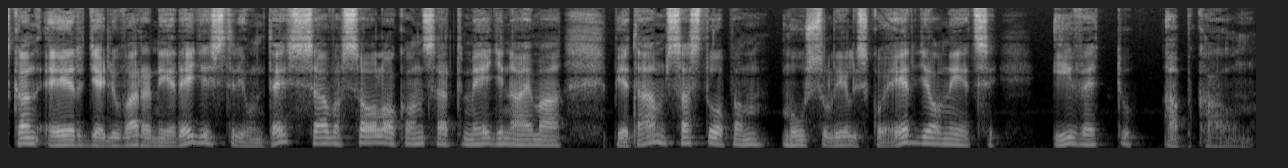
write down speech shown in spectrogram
skan ērģeļu varanie reģistri, un te sava solo koncerta mēģinājumā pie tām sastopam mūsu lielisko ērģelnieci Ivetu apkalnu.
